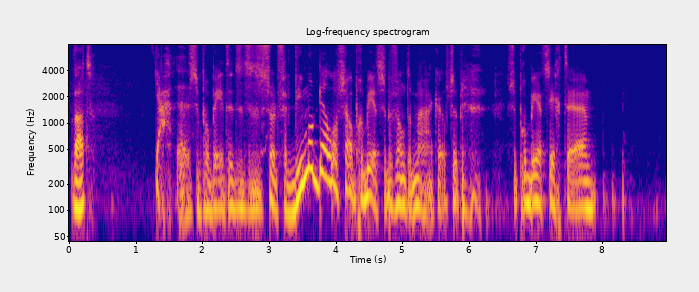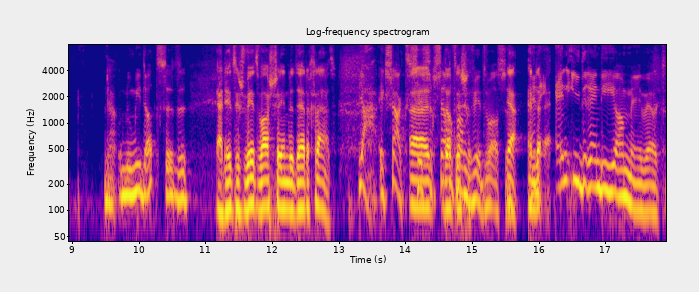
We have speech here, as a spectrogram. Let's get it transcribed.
Wat? Ja, eh, ze probeert het, een soort verdienmodel of zo probeert ze ervan te maken. Of ze, ze probeert zich te... Ja, hoe noem je dat? Ja, dit is witwassen in de derde graad. Ja, exact. Ze is uh, zichzelf aan het witwassen. Ja, en, en, iedereen die hier aan meewerkt.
